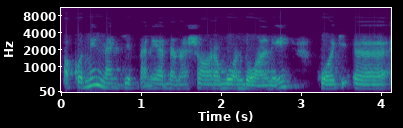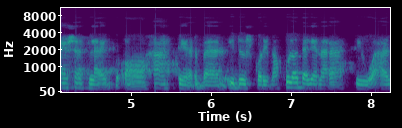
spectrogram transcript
akkor mindenképpen érdemes arra gondolni, hogy ö, esetleg a háttérben időskori makuladegeneráció áll,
